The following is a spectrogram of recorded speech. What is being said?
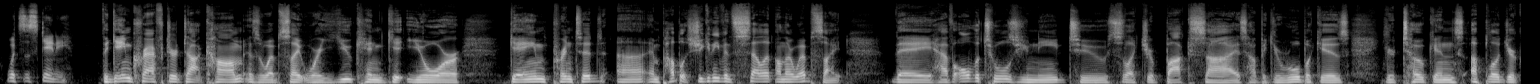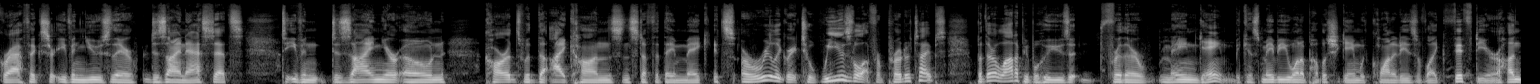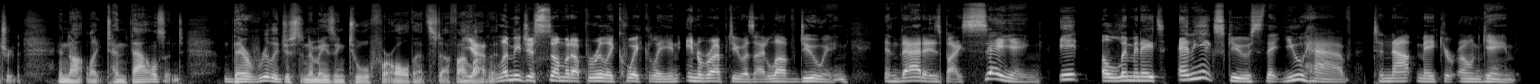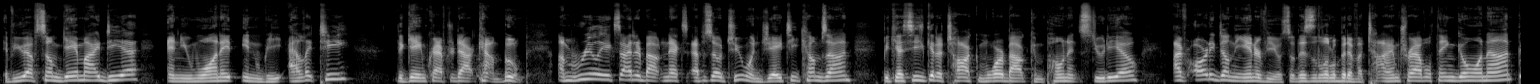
What's the skinny? TheGameCrafter.com is a website where you can get your game printed uh, and published. You can even sell it on their website. They have all the tools you need to select your box size, how big your rulebook is, your tokens, upload your graphics, or even use their design assets to even design your own cards with the icons and stuff that they make. It's a really great tool. We use it a lot for prototypes, but there are a lot of people who use it for their main game because maybe you want to publish a game with quantities of like 50 or 100 and not like 10,000. They're really just an amazing tool for all that stuff. I Yeah, love it. let me just sum it up really quickly and interrupt you as I love doing. And that is by saying it eliminates any excuse that you have to not make your own game. If you have some game idea and you want it in reality, thegamecrafter.com. Boom. I'm really excited about next episode two when JT comes on because he's going to talk more about Component Studio. I've already done the interview, so there's a little bit of a time travel thing going on.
